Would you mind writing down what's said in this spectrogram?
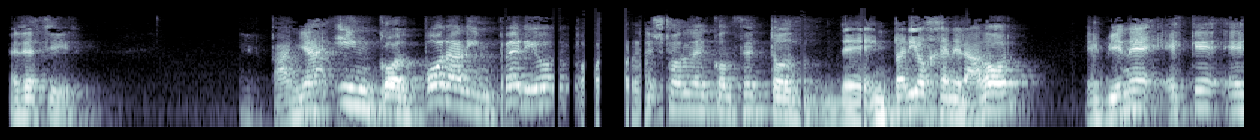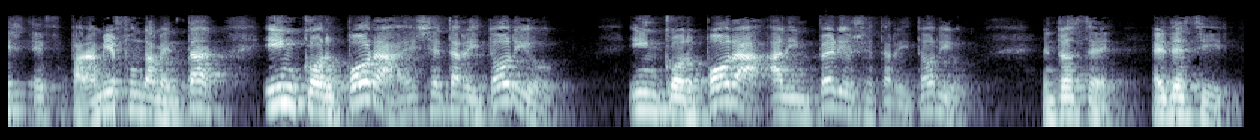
Es decir, España incorpora al imperio, por eso el concepto de imperio generador, viene, es que para mí es fundamental, incorpora ese territorio incorpora al imperio ese territorio. Entonces, es decir,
